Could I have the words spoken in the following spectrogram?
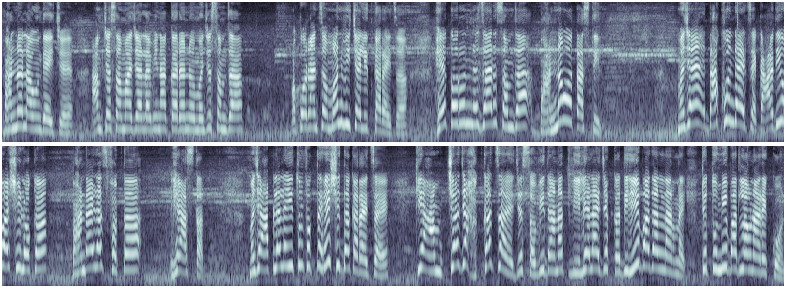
भांडणं लावून द्यायचे. आमच्या समाजाला विनाकारण म्हणजे समजा पोरांचं मन विचलित करायचं. हे करून जर समजा भांडणं होत असतील म्हणजे दाखवून द्यायचं आहे का? आदिवासी लोक भांडायलाच फक्त हे असतात. म्हणजे आपल्याला इथून फक्त हे सिद्ध करायचं आहे की आमच्या ज्या हक्काचं आहे जे संविधानात लिहिलेलं आहे जे कधीही बदलणार नाही ते तुम्ही बदलवणारे कोण?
